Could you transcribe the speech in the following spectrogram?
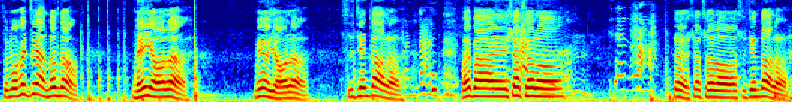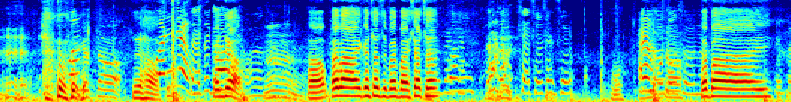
怎么会这样？东东，没油了，没有油了，时间到了，完蛋了。拜拜，下车喽。现在对，下车喽，时间到了。ありがとう。是好，关掉，这个关掉按钮了うん。好，拜拜，跟车子拜拜，下车，关下车下车， 好，还有摩托车呢。拜拜。拜拜。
